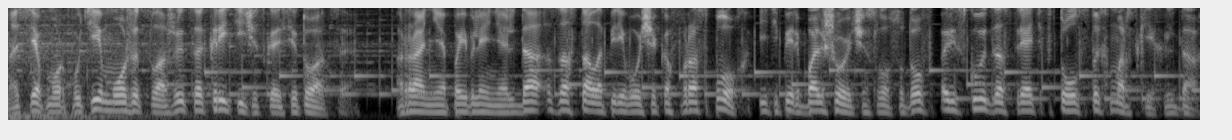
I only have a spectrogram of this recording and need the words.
На Севморпути может сложиться критическая ситуация. Раннее появление льда застало перевозчиков врасплох, и теперь большое число судов рискует застрять в толстых морских льдах.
